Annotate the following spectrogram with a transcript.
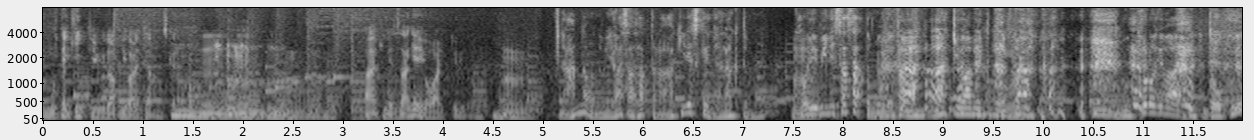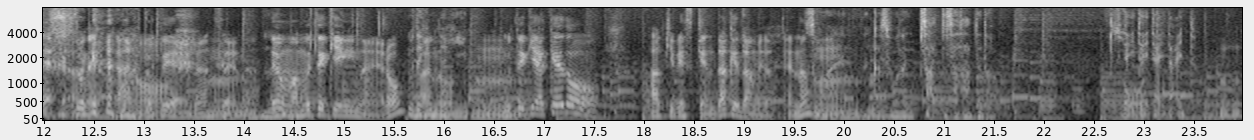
うん。無敵っていう言われてたんですけど、うん。うん。うん。うんアキレスだけ弱いという、うん。あんなもんね矢刺さったらアキレス腱じゃなくてもうん小指に刺さっても俺多分泣きわめくと思う。もう転げ回って。毒矢やからね。あ毒矢やな。そうやな。でもまあ無敵なんやろ？無敵無敵。うん。無敵やけどアキレス腱だけダメだったよな。そうね。うん。なんかそこだけプサッと刺さってた。痛い痛い痛い痛いって。うん。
